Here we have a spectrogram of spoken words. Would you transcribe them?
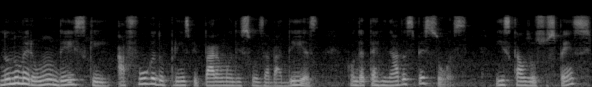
No número 1, um, diz que a fuga do príncipe para uma de suas abadias com determinadas pessoas. Isso causou suspense?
